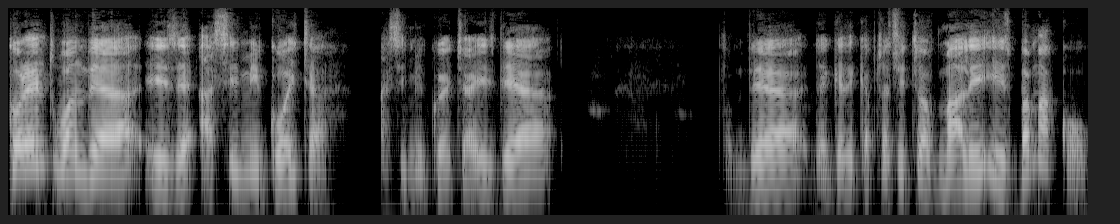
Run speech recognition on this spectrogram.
current one there is uh, Assimi Goita. Assimi Goita is there. From there, they get the capital city of Mali is Bamako.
